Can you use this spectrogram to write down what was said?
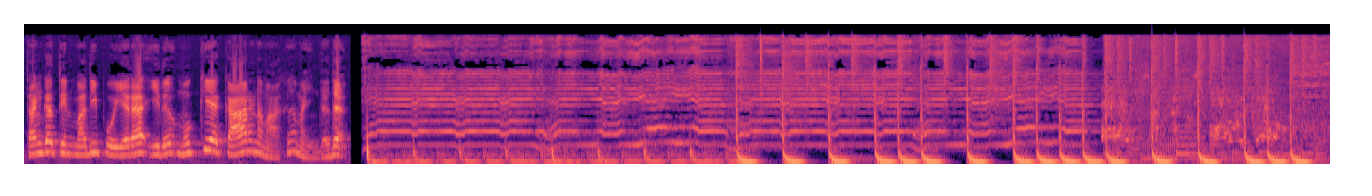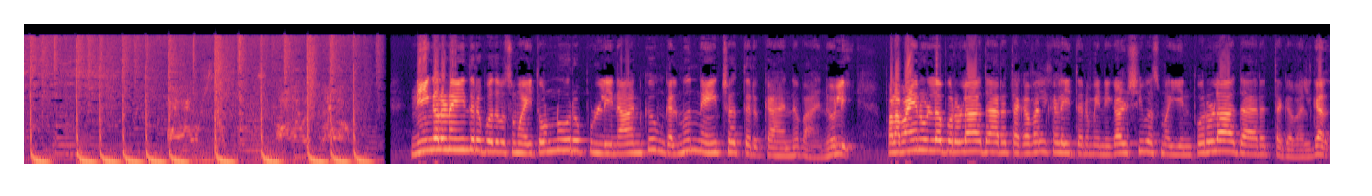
தங்கத்தின் மதிப்பு உயர இது முக்கிய காரணமாக அமைந்தது. நீங்கள் இணைந்திருப்பது பசுமை தொண்ணூறு புள்ளி நான்கு. உங்கள் முன்னேற்றத்திற்கான வானொலி. பல பயனுள்ள பொருளாதார தகவல்களை தரும் இந்நிகழ்ச்சி பசுமையின் பொருளாதார தகவல்கள்.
